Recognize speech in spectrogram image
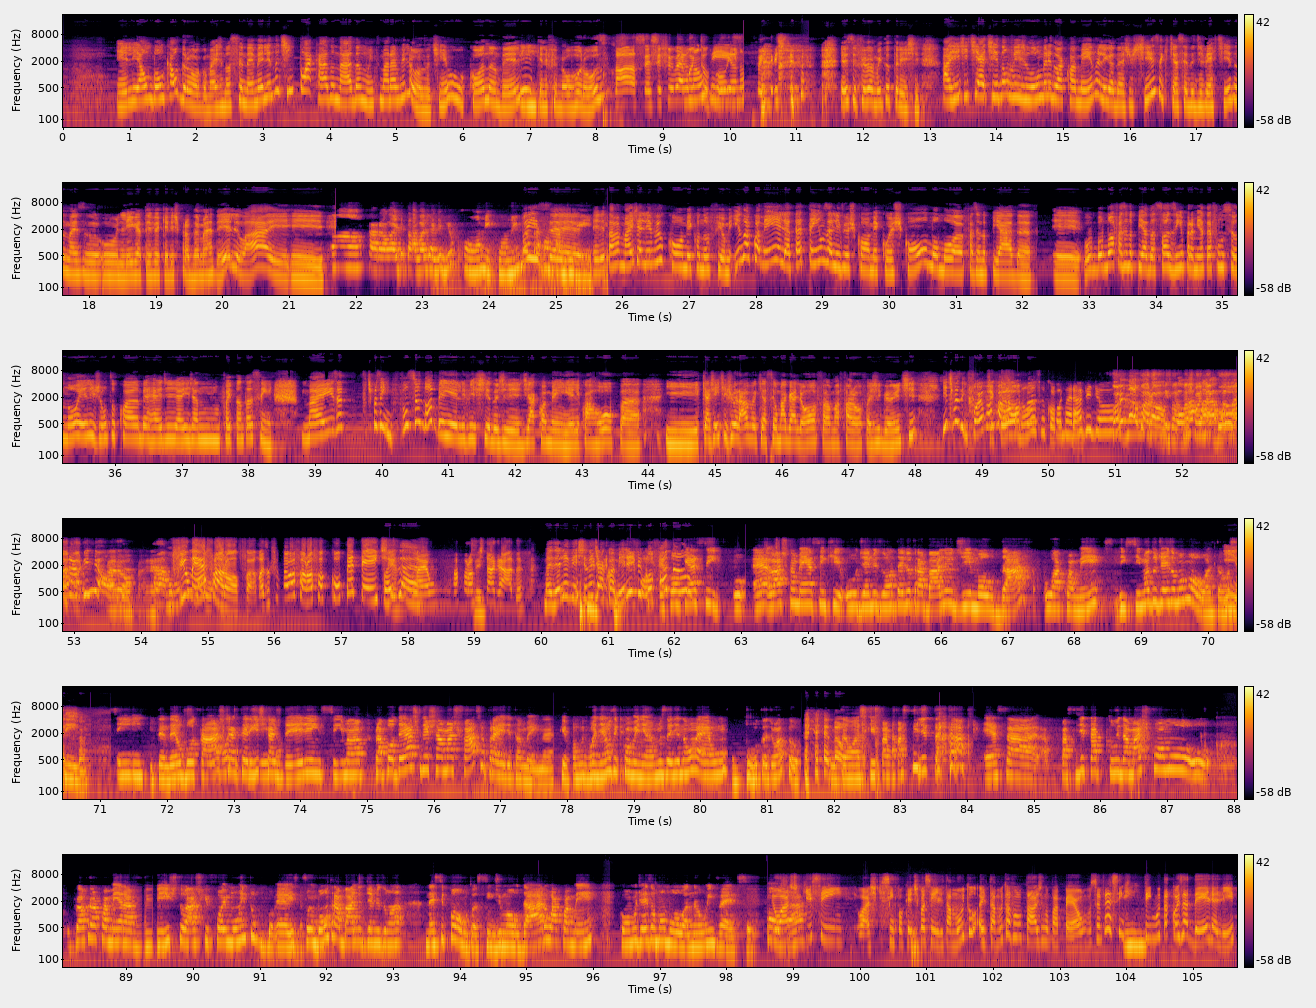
ele é um bom caldrogo, mas no cinema ele não tinha emplacado nada muito maravilhoso. Tinha o Conan dele, aquele filme é horroroso. Nossa, esse filme é Eu não muito vi, ruim. eu não- Foi triste. Esse filme é muito triste. A gente tinha tido um vislumbre do Aquaman no Liga da Justiça, que tinha sido divertido, mas o, o Liga teve aqueles problemas dele lá e. e- Não, cara, lá ele tava de alívio cômico, nem Pois é, direito. ele tava mais de alívio cômico no filme. E no Aquaman ele até tem uns alívios cômicos com o Momoa fazendo piada. é, o Momoa fazendo piada sozinho, pra mim até funcionou. Ele junto com a Amber Heard aí já não foi tanto assim. Mas é, Tipo assim, funcionou bem ele vestido de, de Aquaman, ele com a roupa, e que a gente jurava que ia ser uma galhofa, uma farofa gigante. E tipo assim, foi uma Ficou- farofa. nossa, Ficou bom. maravilhoso. Foi uma farofa, Ficou mas uma foi uma farofa boa farofa. maravilhosa. Farofa, é. Ah, O filme é boa. farofa, mas o filme é uma farofa competente. Pois é. Não é uma farofa estragada. Mas ele vestido de Aquaman, ele ficou É fodão. porque assim, o- é, eu acho também assim que o James Wan teve o trabalho de moldar o Aquaman em cima do Jason Momoa. Então, assim, Isso. Sim. entendeu? Botar as características possível. dele em cima pra poder, acho que deixar mais fácil pra ele também, né? Porque vamos, venhamos e convenhamos, ele não é um puta de um ator. Não. Então acho que para facilitar essa. facilitar tudo, ainda mais como o, o próprio Aquaman era visto, acho que foi muito. é, foi um bom trabalho do James Wan nesse ponto, assim, de moldar o Aquaman como o Jason Momoa, não o inverso. Eu Moldar. acho que sim. Eu acho que sim, porque, tipo assim, ele tá muito, ele tá muito à vontade no papel. Você vê assim Sim. que tem muita coisa dele ali.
